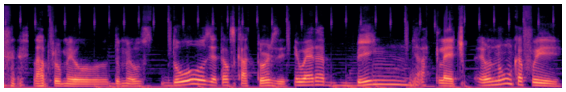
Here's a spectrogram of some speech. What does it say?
lá pro meu. dos meus 12 até uns 14, eu era bem atlético. Eu nunca fui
